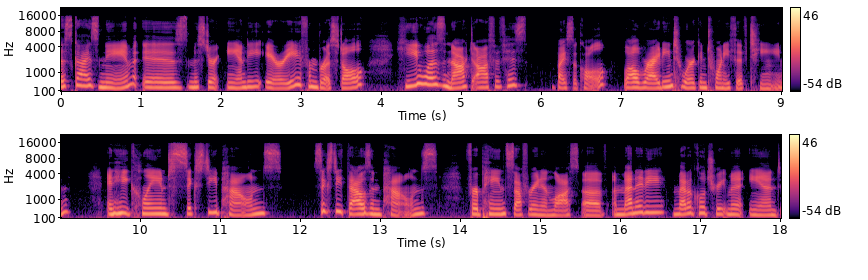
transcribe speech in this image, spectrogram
this guy's name is Mr. Andy Airey from Bristol. He was knocked off of his bicycle while riding to work in 2015, and he claimed 60 pounds, 60,000 pounds for pain, suffering, and loss of amenity, medical treatment, and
